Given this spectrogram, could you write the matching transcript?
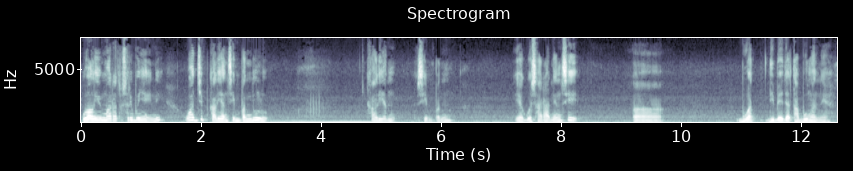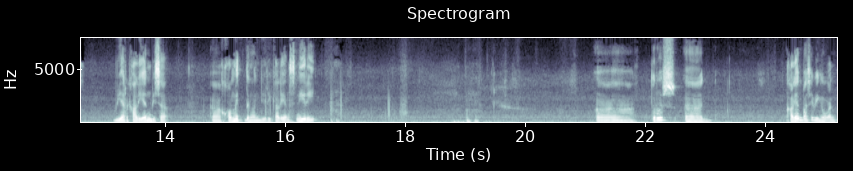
Uang 500 ribunya ini wajib kalian simpan dulu. Kalian simpen, ya gue saranin sih uh, buat di beda tabungan ya, biar kalian bisa uh, komit dengan diri kalian sendiri. Uh, terus uh, kalian pasti bingung kan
